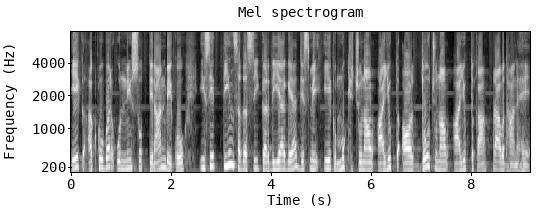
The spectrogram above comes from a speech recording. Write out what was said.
एक अक्टूबर उन्नीस सौ तिरानबे को इसे तीन सदस्यीय कर दिया गया, जिसमें एक मुख्य चुनाव आयुक्त और दो चुनाव आयुक्त का प्रावधान है।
